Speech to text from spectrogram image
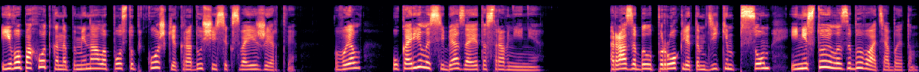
Его походка напоминала поступь кошки, крадущейся к своей жертве. Вэл укорила себя за это сравнение. Раза был проклятым диким псом, и не стоило забывать об этом.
